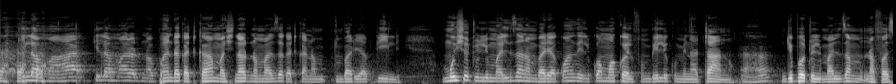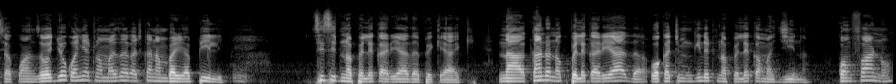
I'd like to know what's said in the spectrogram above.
kila mara, kila mara tunapoenda katika mashindano tunamaliza katika nambari ya pili. Mwisho tulimaliza nambari ya kwanza ilikuwa mwaka wa 2015. tano Ndipo tulimaliza nafasi ya kwanza. Wajua kwa nini tunamaliza katika nambari ya pili? Sisi tunapeleka riadha peke yake. Na kando na kupeleka riadha, wakati mwingine tunapeleka majina. Kwa mfano,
